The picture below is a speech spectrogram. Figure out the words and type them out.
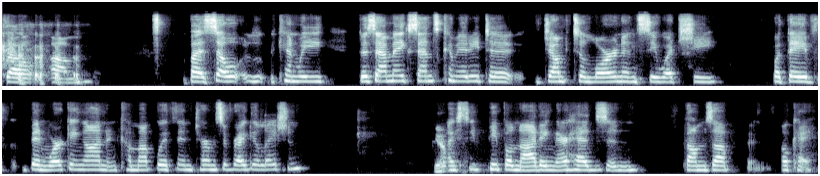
So, um, but so can we? Does that make sense, committee, to jump to Lauren and see what she, what they've been working on and come up with in terms of regulation? Yep. I see people nodding their heads and thumbs up. And, okay.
